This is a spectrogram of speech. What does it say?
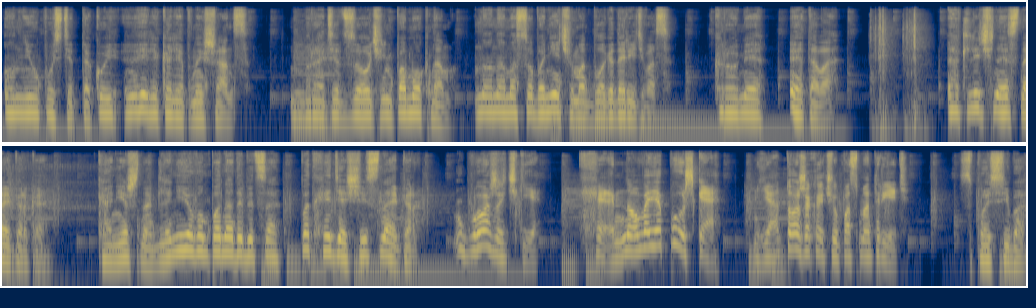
Он не упустит такой великолепный шанс. Братец Зо очень помог нам, но нам особо нечем отблагодарить вас. Кроме этого. Отличная снайперка. Конечно, для нее вам понадобится подходящий снайпер. Божечки! Хе, новая пушка! Я тоже хочу посмотреть. Спасибо.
